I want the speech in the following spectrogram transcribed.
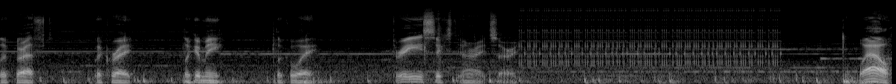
Look left. Look right. Look at me. Look away. 360. Alright, sorry. Wow.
